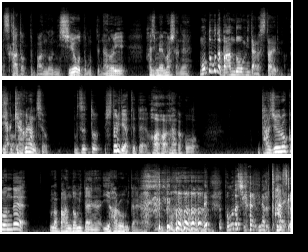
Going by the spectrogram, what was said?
スカートってバンドにしようと思って名乗り始めましたね。もともとはバンドみたいなスタイルなんいやですか、逆なんですよ。ずっと一人でやってて、はいはいはい。なんかこう、多重録音で、まあバンドみたいな、言い張ろうみたいな。え友達がいなかったんですか、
